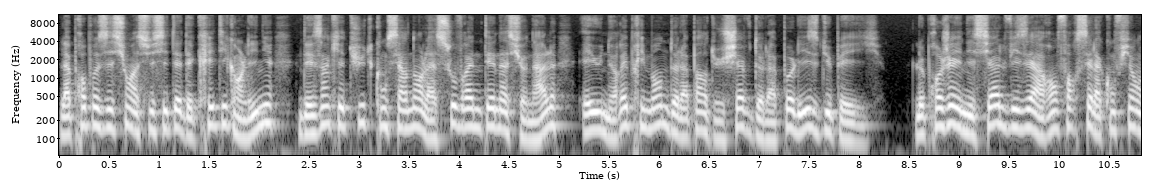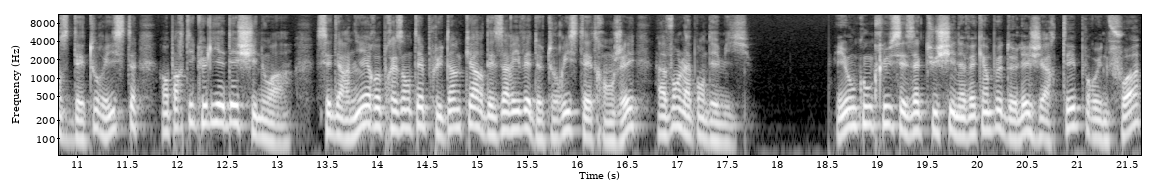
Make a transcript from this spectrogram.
La proposition a suscité des critiques en ligne, des inquiétudes concernant la souveraineté nationale et une réprimande de la part du chef de la police du pays. Le projet initial visait à renforcer la confiance des touristes, en particulier des Chinois. Ces derniers représentaient plus d'un quart des arrivées de touristes étrangers avant la pandémie. Et on conclut ces actus Chine avec un peu de légèreté pour une fois.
